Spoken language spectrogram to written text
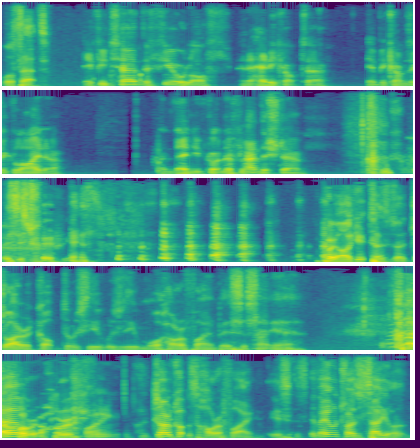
What's that? If you turn the fuel off in a helicopter, it becomes a glider, and then you've got the Flandersturm. This is true. Yes. Probably argue it turns into a gyrocopter, which is, which is even more horrifying. But it's just like, yeah, Um, Hor- horrifying. gyrocopters are horrifying. It's, it's- if anyone tries to sell you on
